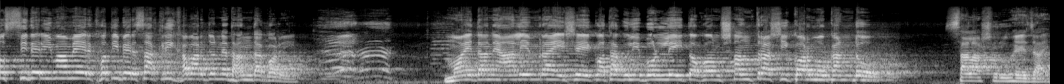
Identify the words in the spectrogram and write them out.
মসজিদের ইমামের খতিবের চাকরি খাবার জন্য ধান্দা করে। ময়দানে আলেমরা এসে কথাগুলি বললেই তখন সন্ত্রাসী কর্মকাণ্ড চালা শুরু হয়ে যায়।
